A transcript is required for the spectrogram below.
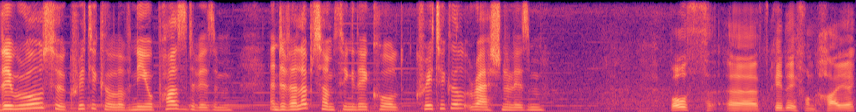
They were also critical of neo-positivism and developed something they called critical rationalism. Both uh, Friedrich von Hayek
